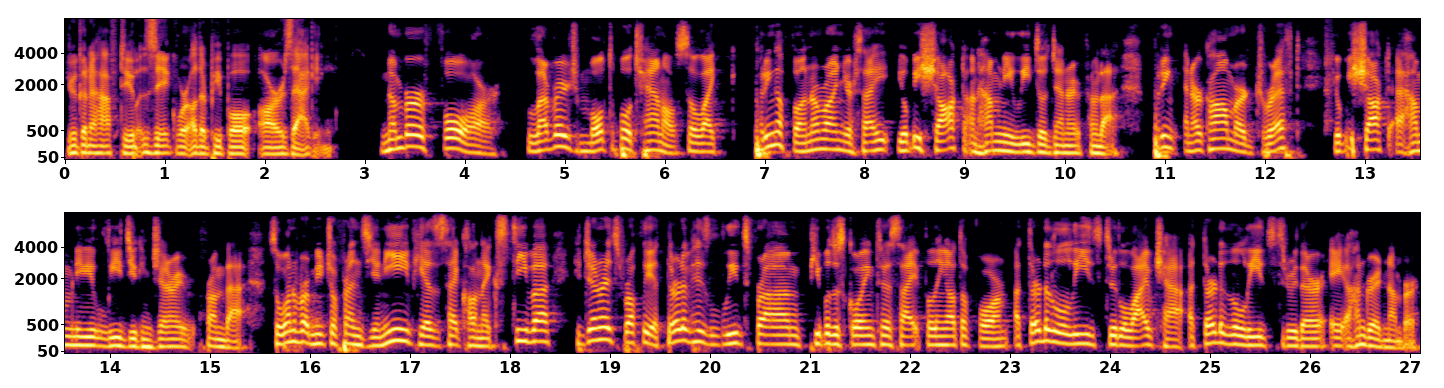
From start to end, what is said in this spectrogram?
you're going to have to zig where other people are zagging. Number four, leverage multiple channels. So, like putting a phone number on your site, you'll be shocked on how many leads you'll generate from that. Putting Intercom or Drift, you'll be shocked at how many leads you can generate from that. So one of our mutual friends, Yaniv, he has a site called Nextiva. He generates roughly a third of his leads from people just going to a site, filling out the form, a third of the leads through the live chat, a third of the leads through their 800 number.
